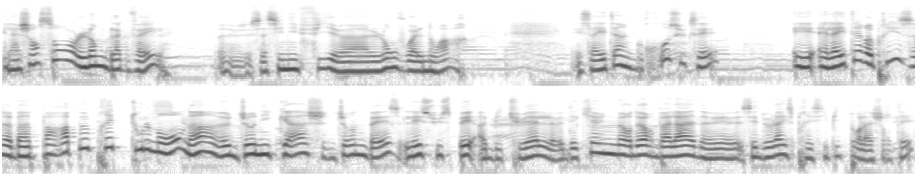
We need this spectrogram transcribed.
La chanson Long Black Veil, euh, ça signifie euh, un long voile noir, et ça a été un gros succès. Et elle a été reprise bah, par à peu près tout le monde, hein. Johnny Cash, John Baez, les suspects habituels. Dès qu'il y a une murder balade, ces deux-là, ils se précipitent pour la chanter.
